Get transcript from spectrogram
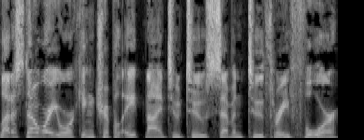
Let us know where you're working, 888-922-7234,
